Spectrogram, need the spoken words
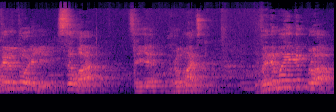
території села, це є громадські. І ви не маєте права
